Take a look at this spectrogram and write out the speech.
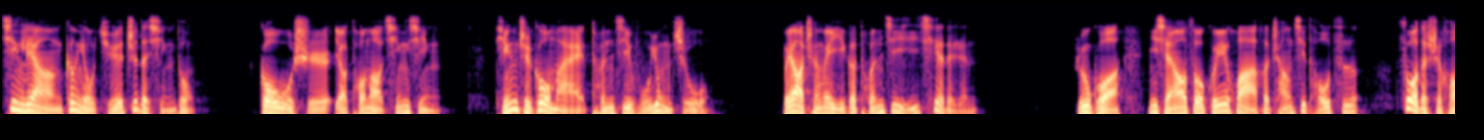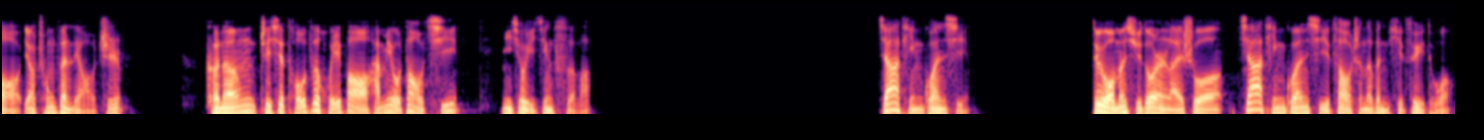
尽量更有觉知的行动。购物时要头脑清醒，停止购买囤积无用之物，不要成为一个囤积一切的人。如果你想要做规划和长期投资，做的时候要充分了知，可能这些投资回报还没有到期，你就已经死了。家庭关系，对我们许多人来说，家庭关系造成的问题最多，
